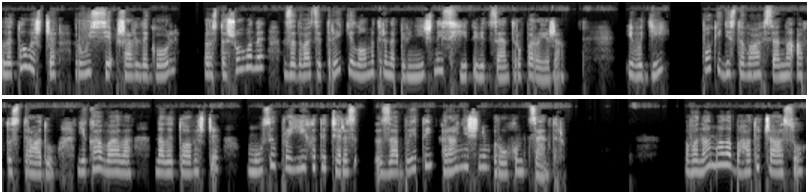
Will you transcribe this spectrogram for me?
Литовище Руссі Шарлеголь розташоване за 23 кілометри на північний схід від центру Парижа, і водій, поки діставався на автостраду, яка вела на литовище, мусив проїхати через забитий ранішнім рухом центр. Вона мала багато часу,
